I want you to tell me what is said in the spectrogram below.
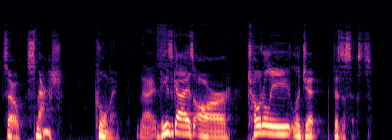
So smash. Cool name. Nice. These guys are totally legit physicists.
